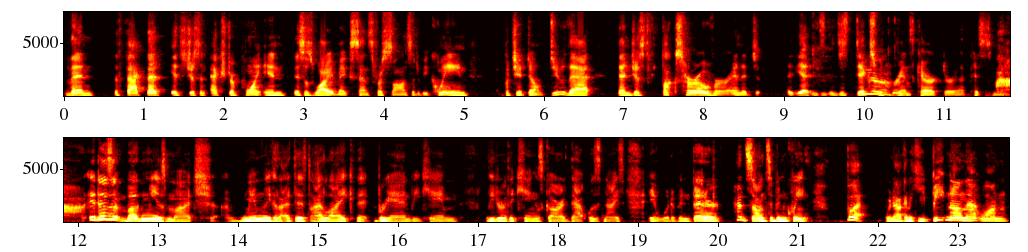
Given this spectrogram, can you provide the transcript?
Then the fact that it's just an extra point in this is why it makes sense for Sansa to be queen, but you don't do that, then just fucks her over, and it yeah, it, just dicks No. with Brienne's character, and that pisses me off. It doesn't bug me as much, mainly because I just I like that Brienne became leader of the King's Guard. That was nice. It would have been better had Sansa been queen, but we're not going to keep beating on that one.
